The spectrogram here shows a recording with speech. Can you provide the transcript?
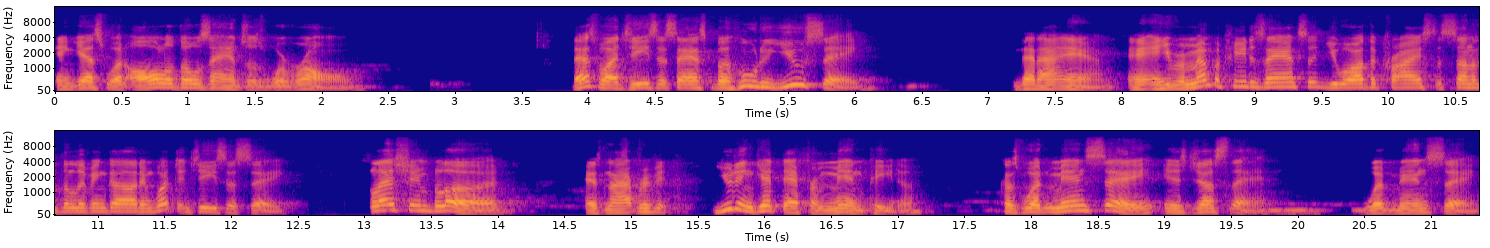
And guess what? All of those answers were wrong. That's why Jesus asked, But who do you say that I am? And you remember Peter's answer, You are the Christ, the Son of the living God. And what did Jesus say? Flesh and blood has not revealed. You didn't get that from men, Peter. Because what men say is just that what men say.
